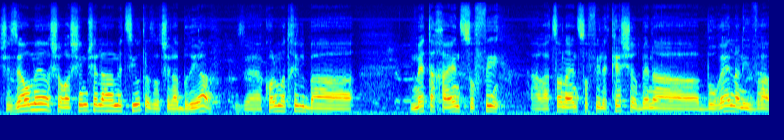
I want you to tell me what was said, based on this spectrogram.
שזה אומר שורשים של המציאות הזאת, של הבריאה. זה הכל מתחיל ב... המתח האינסופי, הרצון האינסופי לקשר בין הבורא לנברא.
